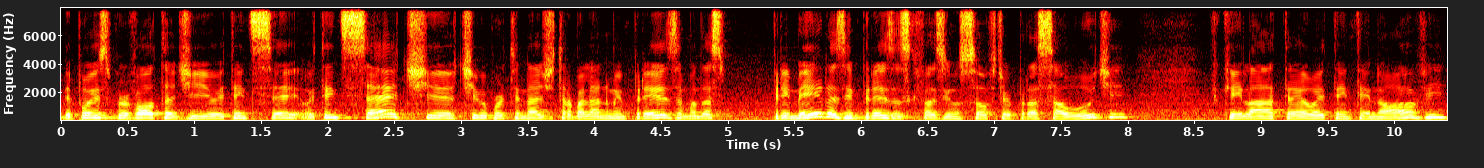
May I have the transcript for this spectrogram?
Depois, por volta de 86, 87, eu tive a oportunidade de trabalhar numa empresa, uma das primeiras empresas que faziam software para a saúde. Fiquei lá até 89.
